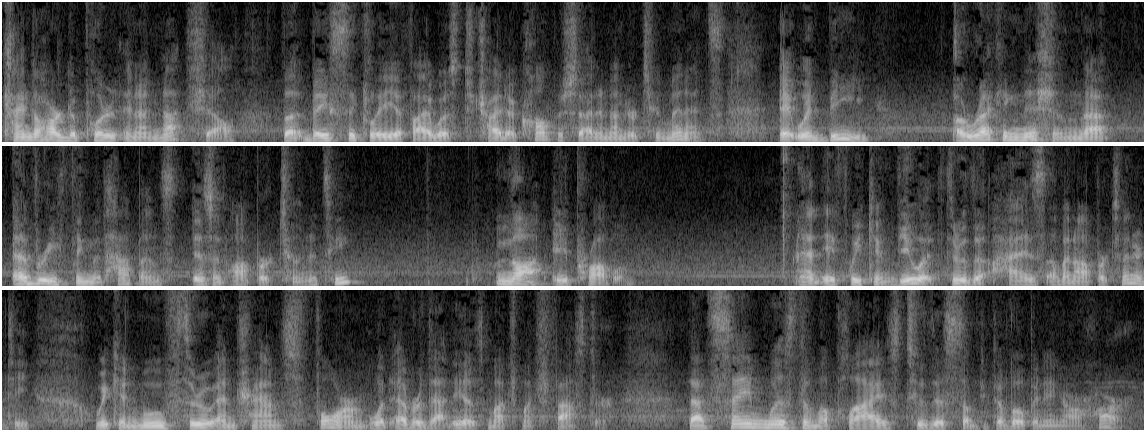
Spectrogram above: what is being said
Kind of hard to put it in a nutshell, but basically if I was to try to accomplish that in under two minutes, it would be a recognition that everything that happens is an opportunity, not a problem. And if we can view it through the eyes of an opportunity, we can move through and transform whatever that is much, much faster. That same wisdom applies to this subject of opening our heart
